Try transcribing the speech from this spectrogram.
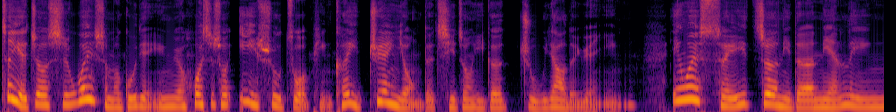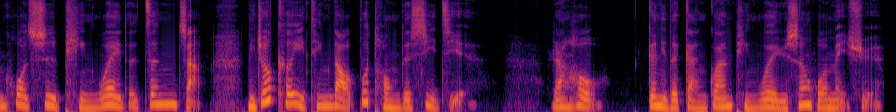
这也就是为什么古典音乐或是说艺术作品可以隽永的其中一个主要的原因。因为随着你的年龄或是品味的增长，你就可以听到不同的细节，然后跟你的感官品味与生活美学。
